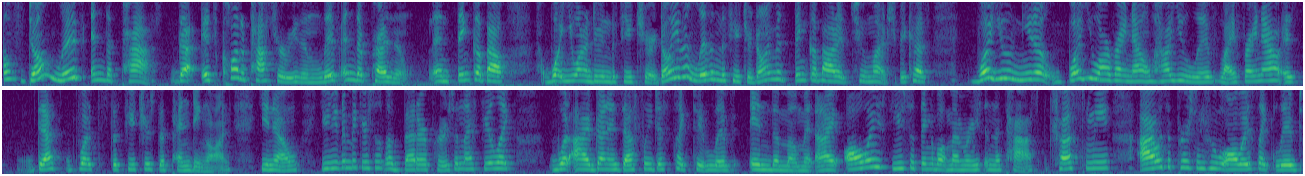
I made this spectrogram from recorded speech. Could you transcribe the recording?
Oh, don't live in the past. That it's called a past for a reason. Live in the present and think about what you want to do in the future. Don't even live in the future. Don't even think about it too much because what you need what you are right now, how you live life right now is that what's the future's depending on. You know, you need to make yourself a better person. I feel like what I've done is definitely just like to live in the moment. And I always used to think about memories in the past. Trust me, I was a person who always like lived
